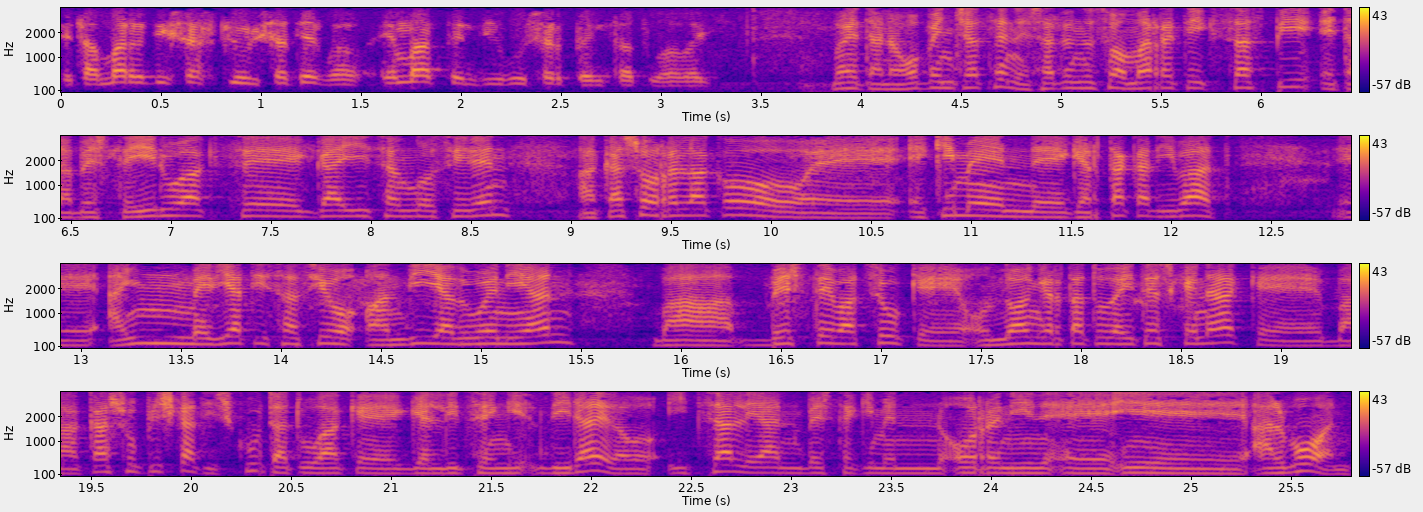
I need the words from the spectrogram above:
eta marretik zazpi hori zateak ba, ematen digu zer pentsatua bai. Ba, eta nago pentsatzen, esaten duzu amarretik zazpi, eta beste hiruak ze gai izango ziren, akaso horrelako e, ekimen e, gertakari bat, e, hain mediatizazio handia duenean, ba, beste batzuk e, ondoan gertatu daitezkenak, e, ba, kasu pixkat iskutatuak gelditzen dira, edo itzalean beste ekimen horren e, alboan.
